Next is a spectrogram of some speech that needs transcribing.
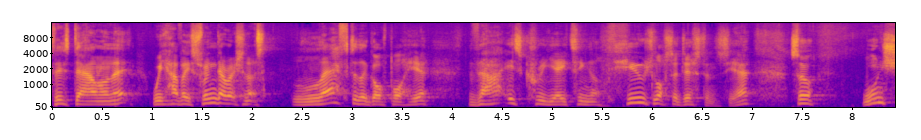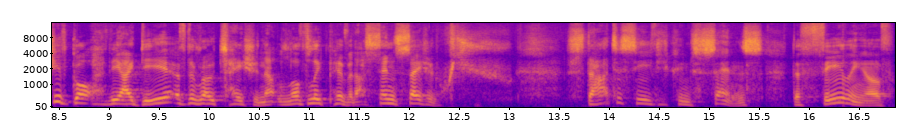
this down on it. We have a swing direction that's left of the golf ball here. That is creating a huge loss of distance, yeah? So once you've got the idea of the rotation, that lovely pivot, that sensation, start to see if you can sense the feeling of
